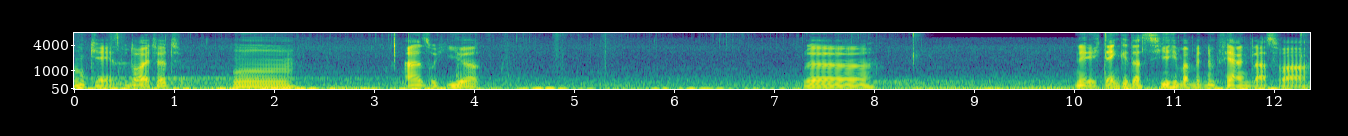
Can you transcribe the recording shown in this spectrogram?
Okay, das bedeutet... Hm, also hier... Äh... Ne, ich denke, dass hier jemand mit einem Fernglas war.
